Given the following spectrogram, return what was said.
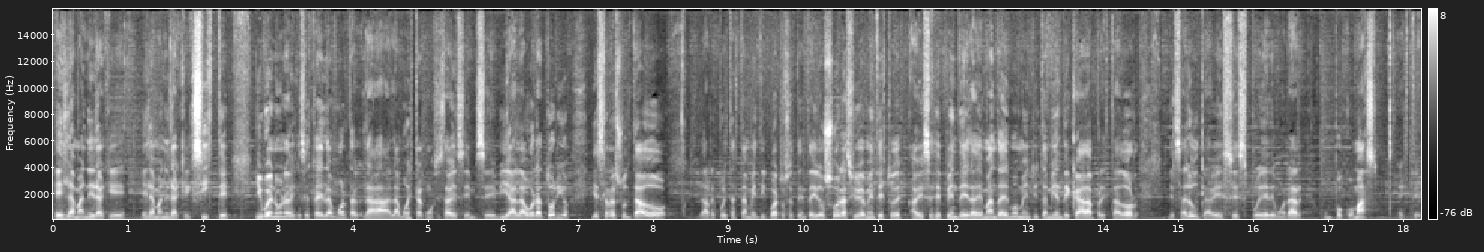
es la manera que, es la manera que existe. Y bueno, una vez que se extrae la, la, muestra, como se sabe, se, envía al laboratorio y ese resultado, la respuesta está en 24 72 horas y obviamente esto a veces depende de la demanda del momento y también de cada prestador de salud, que a veces puede demorar un poco más. Este,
